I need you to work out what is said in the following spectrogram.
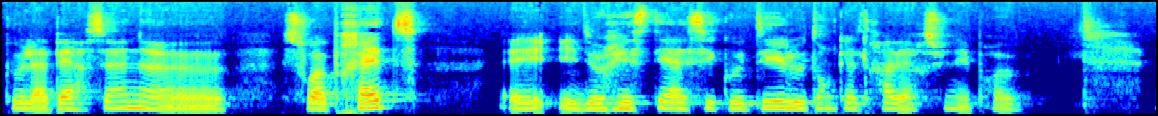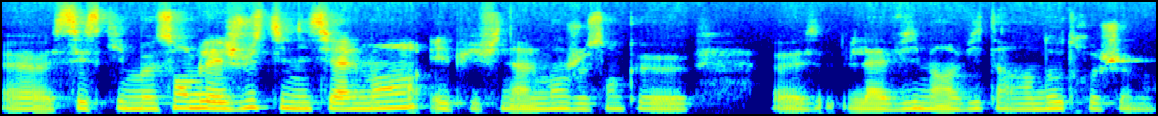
que la personne euh, soit prête et, de rester à ses côtés le temps qu'elle traverse une épreuve. Euh, c'est ce qui me semblait juste initialement, et puis finalement, je sens que la vie m'invite à un autre chemin.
